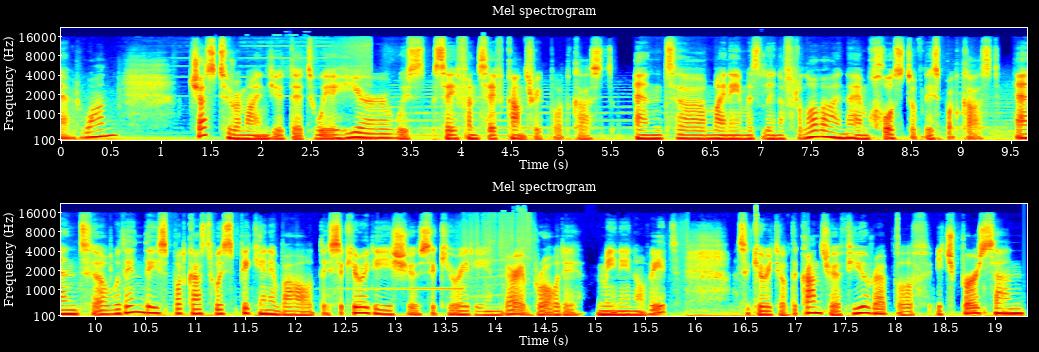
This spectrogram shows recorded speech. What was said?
everyone. Just to remind you that we're here with Safe and Safe Country podcast. And uh, my name is Alina Frolova, and I am host of this podcast. And uh, within this podcast, we're speaking about the security issues, security in very broad meaning of it, security of the country, of Europe, of each person.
